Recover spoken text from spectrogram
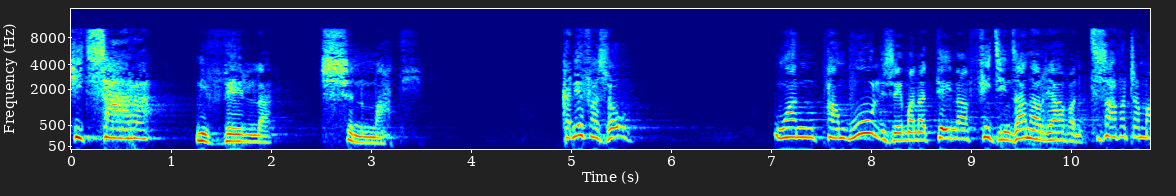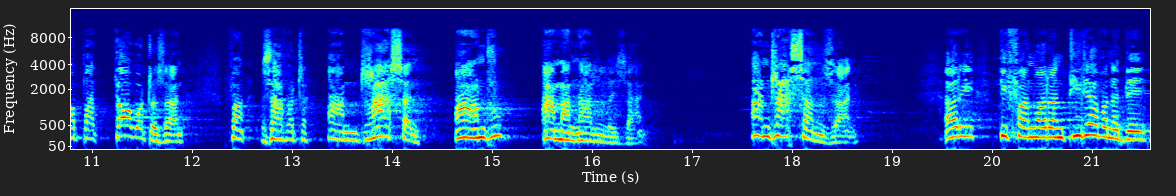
hitsara ny velona sy ny maty. Kanefa zao, ho an'ny mpamboly izay manantena fijinjana ry havana, tsy zavatra mampatahotra izany fa zavatra andrasany andro aman'alina izany. Andrasany izany. Ary ity fanoharana ity ry havana dia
